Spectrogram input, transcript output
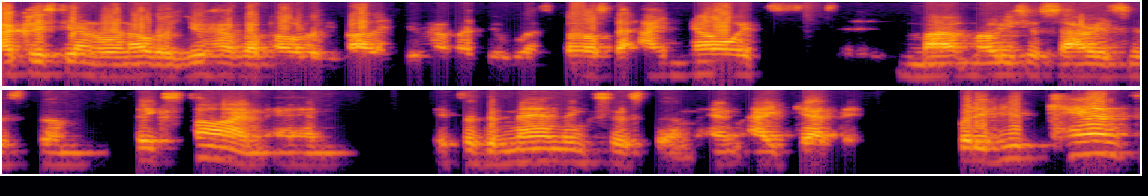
a Cristiano Ronaldo, you have a Paulo Dybala, you have a Douglas Costa. I know it's Mauricio Sarri's system takes time and it's a demanding system, and I get it. But if you can't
